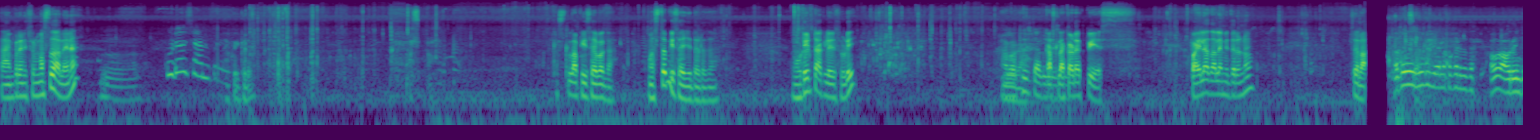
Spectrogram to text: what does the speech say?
सायंप्राणी मस्त झालाय ना? इकडे कसला पीस आहे बघा. मस्त पीस आहे जिताडाचा. मोठीच टाकलेली थोडी. हा बघा. कसला कडक पीस पहिलाच आला मित्रांनो. चला. याला पकड दादा. हो ऑरेंज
